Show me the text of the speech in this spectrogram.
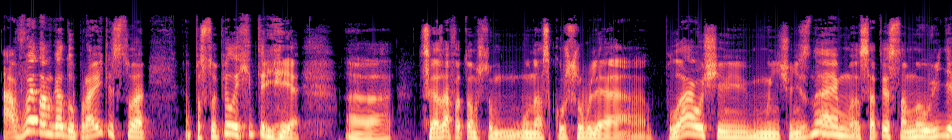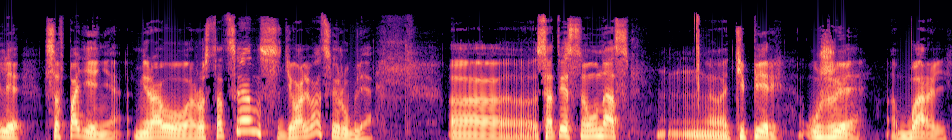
А в этом году правительство поступило хитрее, э, сказав о том, что у нас курс рубля плавающий, мы ничего не знаем, соответственно, мы увидели совпадение мирового роста цен с девальвацией рубля. Э, соответственно, у нас теперь уже баррель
